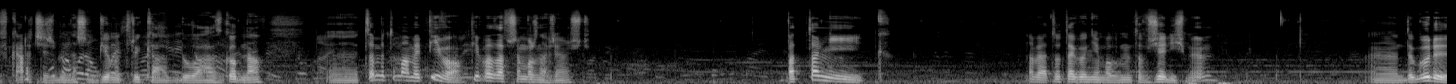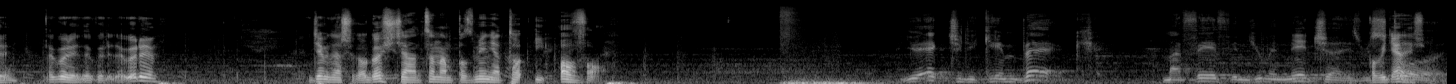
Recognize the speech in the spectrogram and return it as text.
w karcie, żeby nasza biometryka była zgodna. E, co my tu mamy? Piwo. Piwo zawsze można wziąć. Batonik. Dobra, tu tego nie ma, bo my to wzięliśmy. E, do góry, do góry, do góry, do góry. Idziemy do naszego gościa, co nam pozmienia to i owo. You actually came back. My faith in human nature is Powiedziałeś. restored.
